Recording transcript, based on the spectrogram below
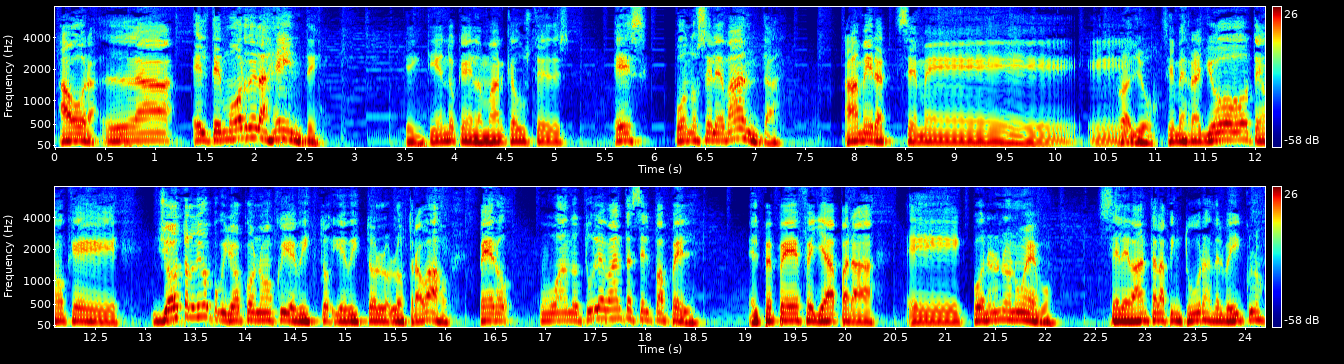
Ahora, la, el temor de la gente, que entiendo que en la marca de ustedes, es cuando se levanta. Ah, mira, se me eh, Rayó. Se me rayó, tengo que. Yo te lo digo porque yo conozco y he visto y he visto lo- los trabajos. Pero cuando tú levantas el papel, el PPF ya para eh, poner uno nuevo, ¿se levanta la pintura del vehículo?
